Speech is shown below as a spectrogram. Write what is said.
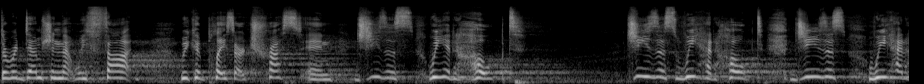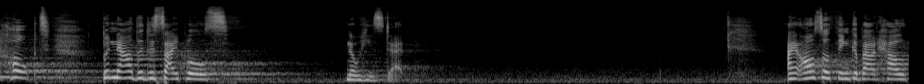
The redemption that we thought we could place our trust in. Jesus, we had hoped. Jesus, we had hoped. Jesus, we had hoped. But now the disciples know he's dead. I also think about how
